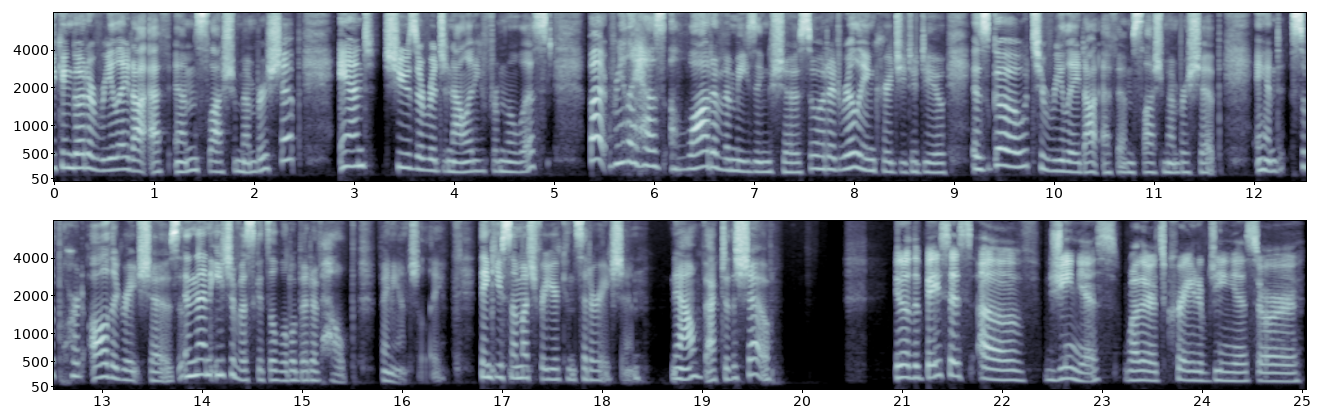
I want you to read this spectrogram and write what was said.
You can go to relay.fm slash membership and choose originality from the list. But Relay has a lot of amazing shows. So, what I'd really encourage you to do is go to relay.fm slash membership and support all the great shows. And then each of us gets a little bit of help financially. Thank you so much for your consideration. Now, back to the show. You know, the basis of genius, whether it's creative genius or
